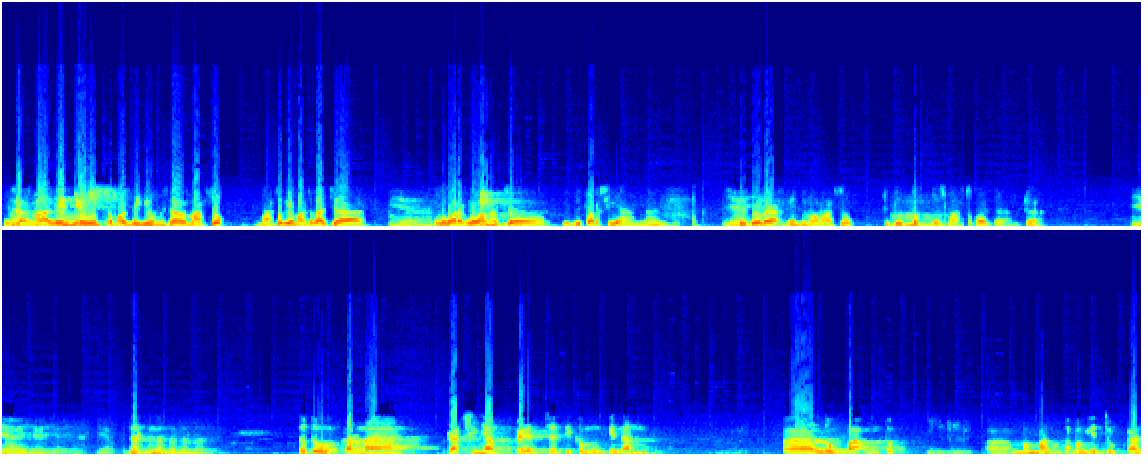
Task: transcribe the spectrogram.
Nggak ngalir terus kontinu misal masuk masuk ya masuk aja Iya. keluar keluar aja jadi torsian kan Iya. jadi itu iya. reaksinya cuma masuk ditutup Hmm. terus masuk aja udah Iya iya iya iya. Iya, benar benar benar. benar. Itu tuh karena reaksinya bad jadi kemungkinan eh, lupa untuk memat- eh, menghidupkan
